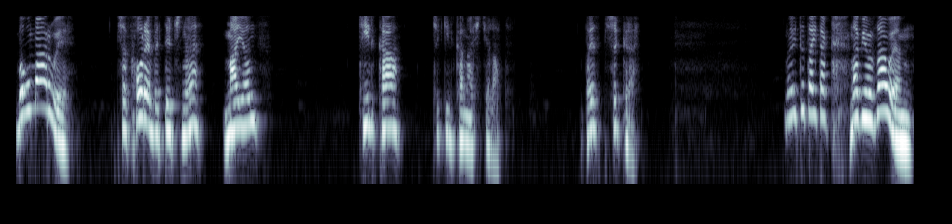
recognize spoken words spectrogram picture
bo umarły przez chore wytyczne, mając kilka czy kilkanaście lat. To jest przykre. No i tutaj tak nawiązałem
